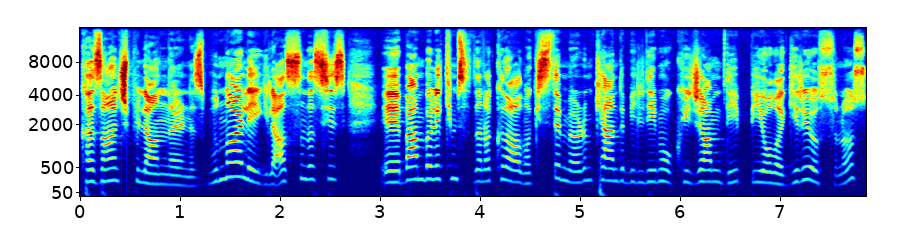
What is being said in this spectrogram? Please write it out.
kazanç planlarınız, bunlarla ilgili aslında siz e, ben böyle kimseden akıl almak istemiyorum, kendi bildiğimi okuyacağım deyip bir yola giriyorsunuz.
